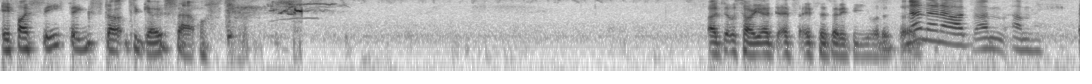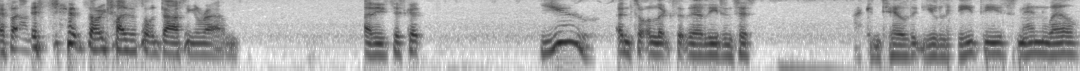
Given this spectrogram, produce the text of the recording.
If I see things start to go south. I sorry, if, if there's anything you wanted to. No, no, no. I'm I'm, I'm If I, Thoric's eyes are sort of darting around, and he's just goes, "You," and sort of looks at their leader and says, "I can tell that you lead these men well,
